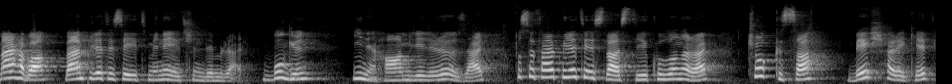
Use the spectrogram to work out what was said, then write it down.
Merhaba, ben Pilates eğitmeni Elçin Demirel. Bugün yine hamilelere özel, bu sefer Pilates lastiği kullanarak çok kısa 5 hareket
